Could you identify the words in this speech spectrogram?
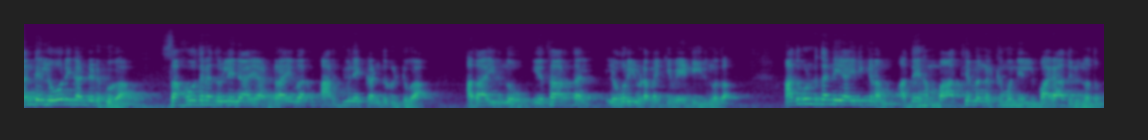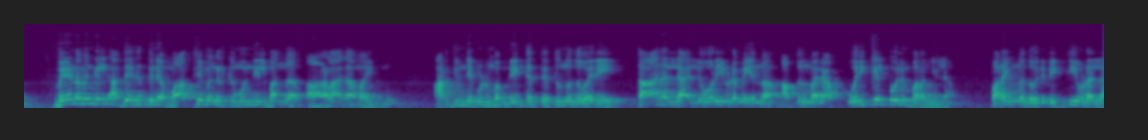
തന്റെ ലോറി കണ്ടെടുക്കുക സഹോദര തുല്യനായ ഡ്രൈവർ അർജുനെ കണ്ടുകിട്ടുക. അതായിരുന്നു യഥാർത്ഥ ലോറിയുടമയ്ക്ക് വേണ്ടിയിരുന്നത്. അതുകൊണ്ട് തന്നെയായിരിക്കണം അദ്ദേഹം മാധ്യമങ്ങൾക്ക് മുന്നിൽ വരാതിരുന്നതും. വേണമെങ്കിൽ അദ്ദേഹത്തിന് മാധ്യമങ്ങൾക്ക് മുന്നിൽ വന്ന് ആളാകാമായിരുന്നു. അർജുന്റെ കുടുംബം രംഗത്തെത്തുന്നതുവരെ താനല്ല ലോറിയുടമയെന്ന് അബ്ദുൽ മനാഫ് ഒരിക്കൽ പോലും പറഞ്ഞില്ല. പറയുന്നത് ഒരു വ്യക്തിയോടല്ല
